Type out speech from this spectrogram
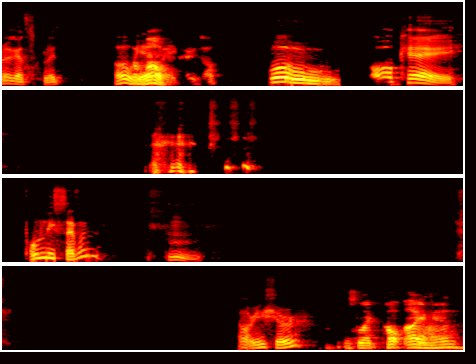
We got split. Oh, Oh, yeah. wow. Okay, there you go. Whoa. Okay. Only seven? Hmm. Oh, are you sure? It's like Hawkeye, man.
